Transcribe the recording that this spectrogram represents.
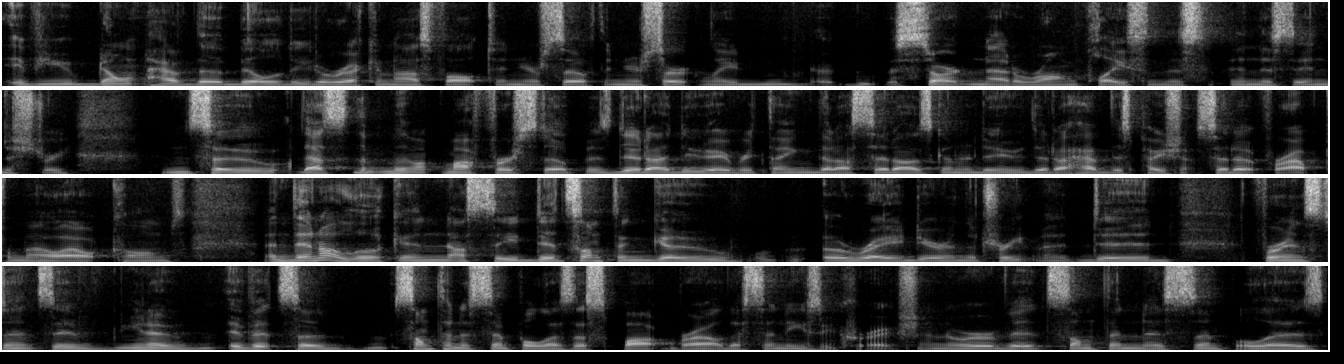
if you don't have the ability to recognize fault in yourself, then you're certainly starting at a wrong place in this in this industry. And so that's the, my first step is did I do everything that I said I was going to do? Did I have this patient set up for optimal outcomes? And then I look and I see did something go array during the treatment? Did for instance, if you know if it's a something as simple as a Spock brow, that's an easy correction, or if it's something as simple as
